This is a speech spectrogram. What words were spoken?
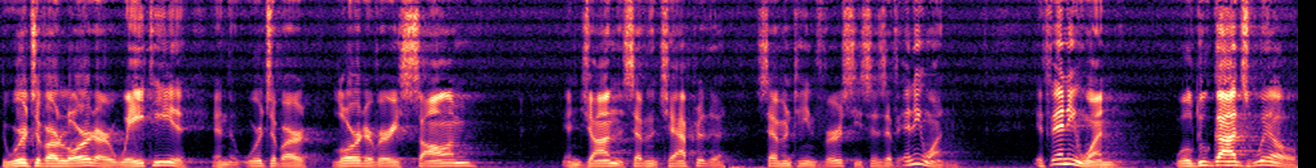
The words of our Lord are weighty, and the words of our Lord are very solemn. In John, the seventh chapter, the 17th verse, he says, If anyone, if anyone will do God's will,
